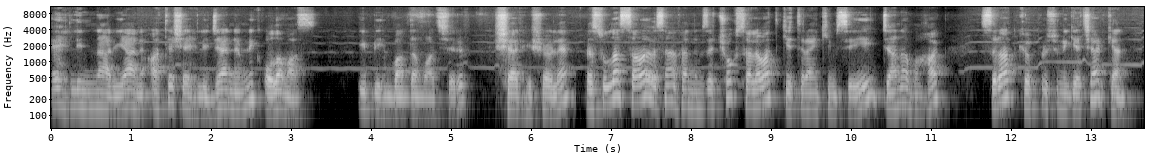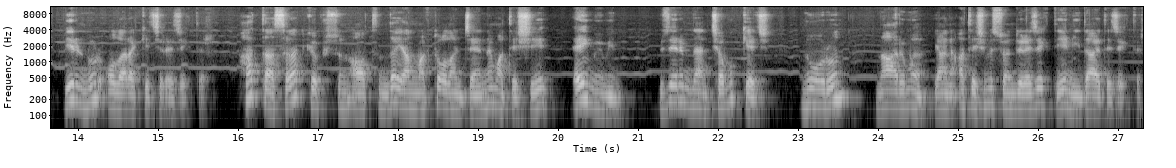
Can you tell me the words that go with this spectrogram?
ehlin nar yani ateş ehli cehennemlik olamaz. İbn Hibban'dan bu şerif. Şerhi şöyle. Resulullah sallallahu aleyhi ve sellem Efendimiz'e çok salavat getiren kimseyi Cenab-ı Hak Sırat Köprüsü'nü geçerken bir nur olarak geçirecektir. Hatta Sırat Köprüsü'nün altında yanmakta olan cehennem ateşi ey mümin üzerimden çabuk geç nurun narımı yani ateşimi söndürecek diye nida edecektir.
